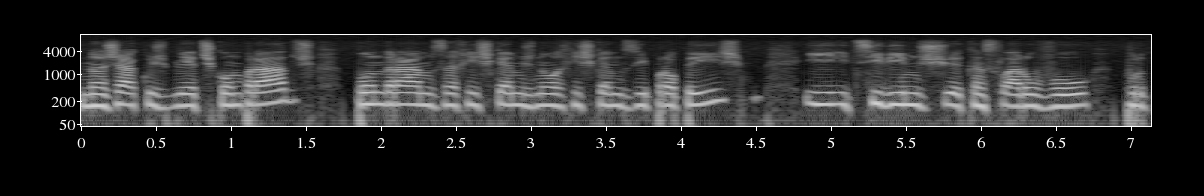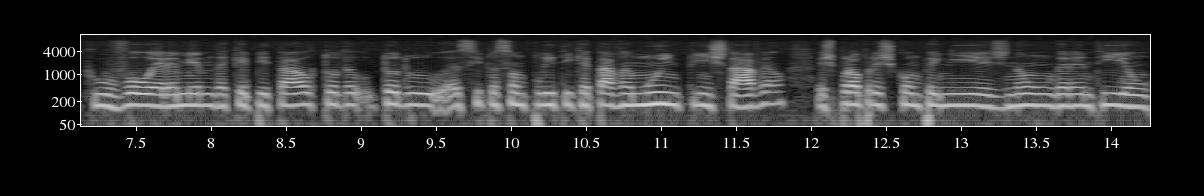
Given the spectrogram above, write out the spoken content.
nós já com os bilhetes comprados, ponderámos, arriscamos, não arriscamos ir para o país e, e decidimos cancelar o voo porque o voo era mesmo da capital, toda, toda a situação política estava muito instável, as próprias companhias não garantiam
